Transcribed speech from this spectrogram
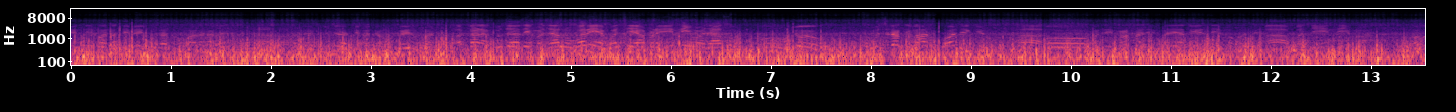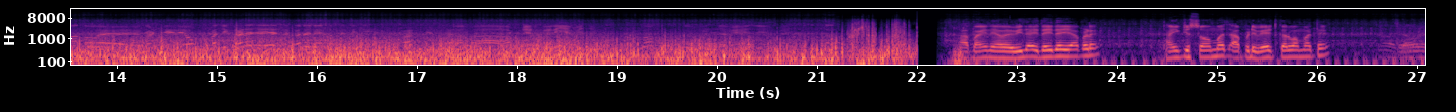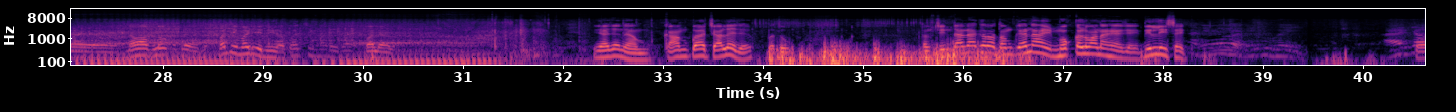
હિન્દીમાં નથી ભેગું થતું મારા હાલે હા, હા. અને ગુજરાતીમાં ચાલુ કર્યું મારે અટાણે ગુજરાતીમાં ચાલુ કરીએ પછી આપણે હિન્દીમાં જાશું તો જો ગુજરાતીમાં હારું હાલી ગયું હા. તો પછી માતાજી દયાથી હિન્દીમાં બને હા પછી હિન્દીમાં હવે તો હવે કન્ટિન્યુ પછી ઘરે જઈએ ને ઘરે જઈને તમને બીજી વાતચીત હા કરીશું. હા અપડેટ કરીએ બીજું તો મજા આવે છે ભાઈ આ ભાઈને હવે વિદાય દઈ દઈએ આપણે. થેન્ક યુ સો મચ આપણી વેટ કરવા માટે. નવા બ્લોગ પછી મળીએ નહીં પછી મળીએ. ભલે ત્યાં છે ને આમ કામકાજ ચાલે છે બધું. તમે ચિંતા ના કરો તમે કે ના અહીં મોકલવાના છે જાય. દિલ્હી સાઈડ તો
